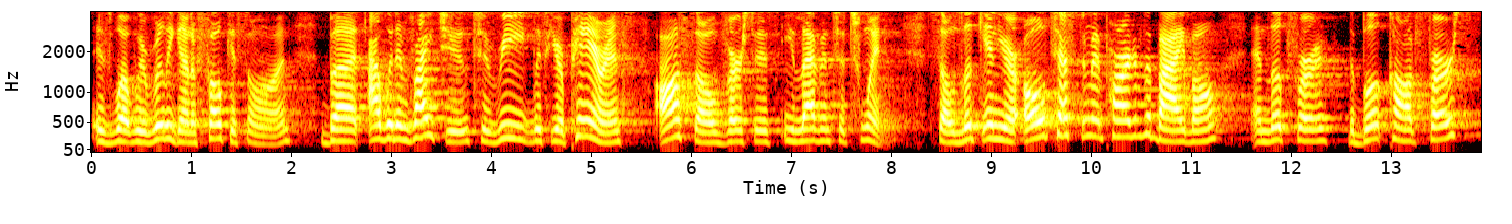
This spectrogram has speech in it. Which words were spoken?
is what we're really going to focus on. But I would invite you to read with your parents also verses 11 to 20. So look in your Old Testament part of the Bible and look for the book called First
